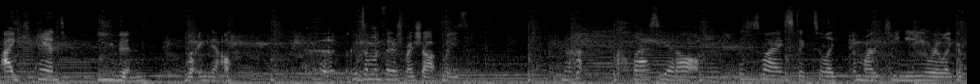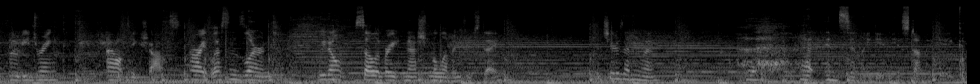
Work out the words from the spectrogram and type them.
I can't even right now. Could someone finish my shot, please? Not classy at all. This is why I stick to like a martini or like a fruity drink. I don't take shots. All right, lessons learned. We don't celebrate National Lemon Juice Day. But cheers anyway. that instantly gave me a stomach ache.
